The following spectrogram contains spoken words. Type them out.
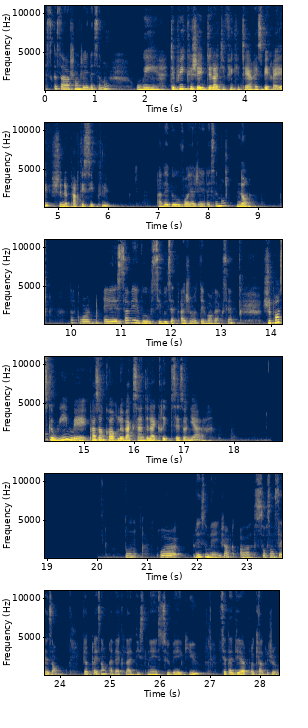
Est-ce que ça a changé récemment? Oui, depuis que j'ai de la difficulté à respirer, je ne participe plus. Avez-vous voyagé récemment? Non, D'accord. Et savez-vous si vous êtes à jour de vos vaccins? Je pense que oui, mais pas encore le vaccin de la grippe saisonnière. Donc, pour résumer, Jacques a 76 ans. Il présente avec la Disney subaiguë, c'est-à-dire pour quelques jours.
